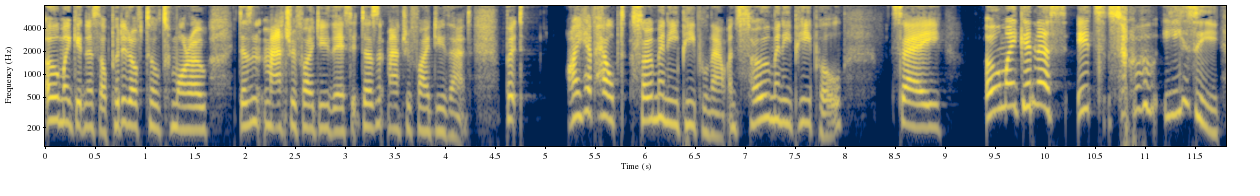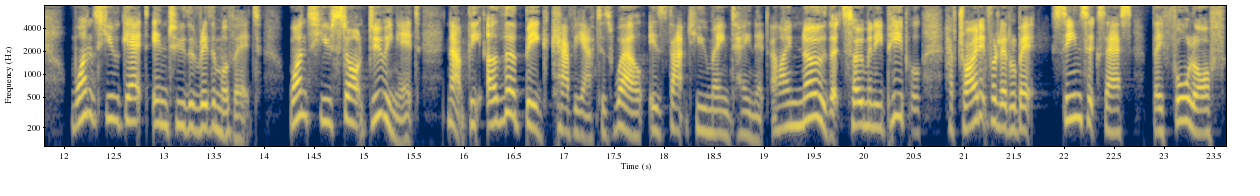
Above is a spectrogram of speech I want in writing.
oh my goodness, I'll put it off till tomorrow. It doesn't matter if I do this. It doesn't matter if I do that. But I have helped so many people now and so many people say, Oh my goodness, it's so easy once you get into the rhythm of it, once you start doing it. Now, the other big caveat as well is that you maintain it. And I know that so many people have tried it for a little bit, seen success, they fall off,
